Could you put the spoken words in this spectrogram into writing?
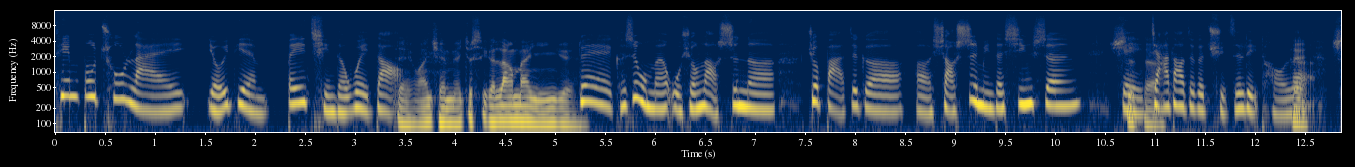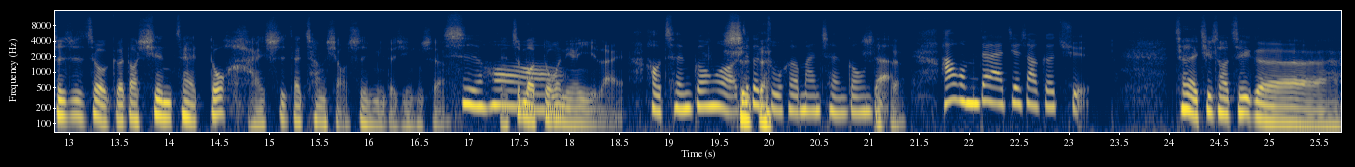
听不出来有一点。悲情的味道，对，完全没有，就是一个浪漫音乐。对，可是我们武雄老师呢，就把这个呃小市民的心声给加到这个曲子里头了。甚至这首歌到现在都还是在唱小市民的心声，是哦，这么多年以来，好成功哦，这个组合蛮成功的。好，我们再来介绍歌曲。再来介绍这个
